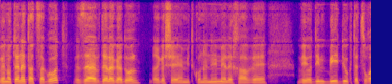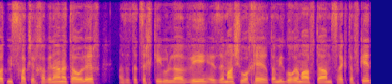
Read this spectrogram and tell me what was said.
ונותנת הצגות וזה ההבדל הגדול ברגע שהם מתכוננים אליך ו... ויודעים בדיוק את הצורת משחק שלך ולאן אתה הולך אז אתה צריך כאילו להביא איזה משהו אחר. תמיד גורם ההפתעה משחק תפקיד.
